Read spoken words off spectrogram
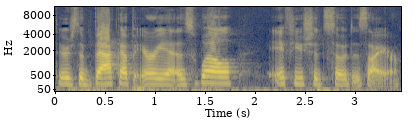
There's a backup area as well if you should so desire.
